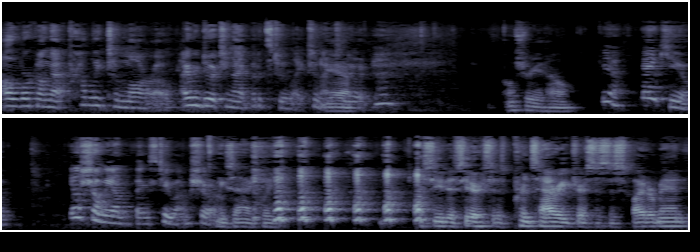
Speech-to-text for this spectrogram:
I'll work on that probably tomorrow. I would do it tonight, but it's too late tonight Yeah. to do it. I'll show you how. Yeah, thank you. You'll show me other things too, I'm sure. Exactly. See this here. It says Prince Harry dresses as Spider Man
